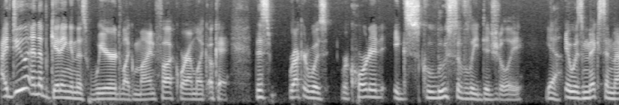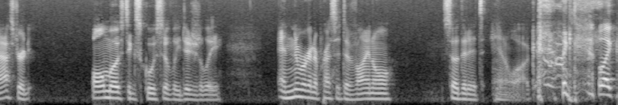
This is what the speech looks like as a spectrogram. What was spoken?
I do end up getting in this weird like mind fuck where I'm like, okay, this record was recorded exclusively digitally. yeah It was mixed and mastered almost exclusively digitally, and then we're going to press it to vinyl so that it's analog. like, like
